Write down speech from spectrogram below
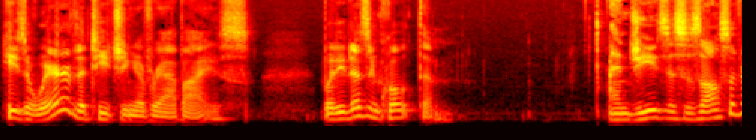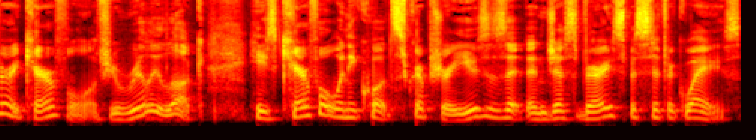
He's aware of the teaching of rabbis, but he doesn't quote them. And Jesus is also very careful. If you really look, he's careful when he quotes scripture. He uses it in just very specific ways.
